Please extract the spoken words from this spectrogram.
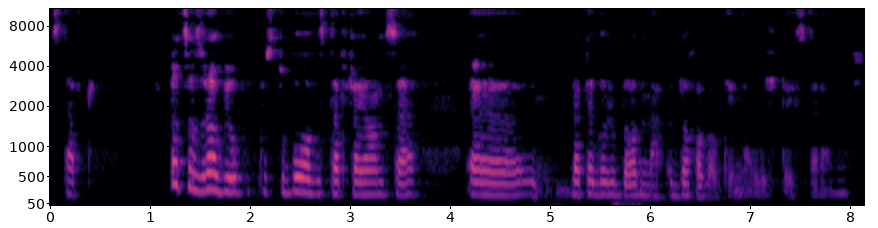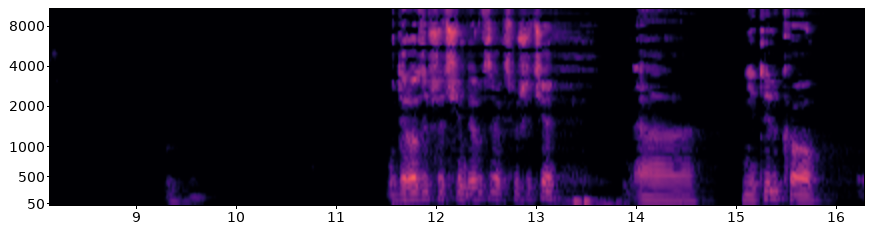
starczy to, co zrobił, po prostu było wystarczające, e, dlatego, żeby on dochował tej należytej staranności. Mhm. Drodzy przedsiębiorcy, jak słyszycie, e, nie tylko e,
